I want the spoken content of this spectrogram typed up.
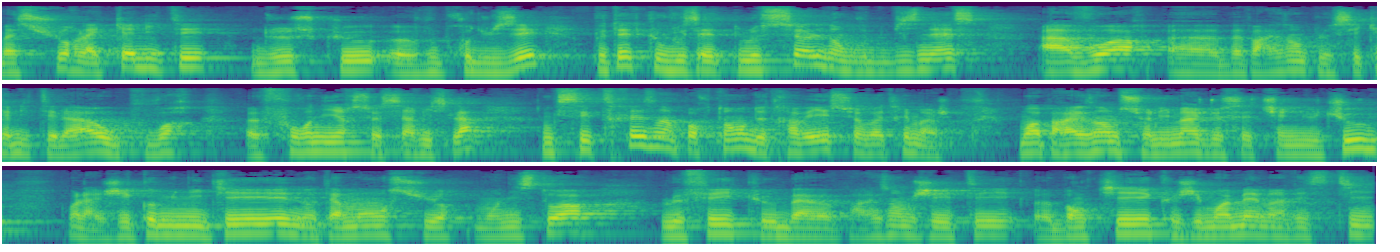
bah, sur la qualité de ce que vous produisez. Peut-être que vous êtes le seul dans votre business à avoir euh, bah, par exemple ces qualités-là ou pouvoir euh, fournir ce service-là. Donc c'est très important de travailler sur votre image. Moi par exemple sur l'image de cette chaîne YouTube, voilà, j'ai communiqué notamment sur mon histoire, le fait que bah, par exemple j'ai été euh, banquier, que j'ai moi-même investi euh,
